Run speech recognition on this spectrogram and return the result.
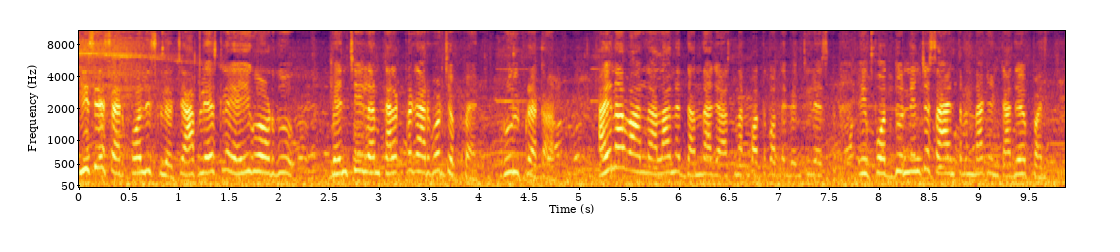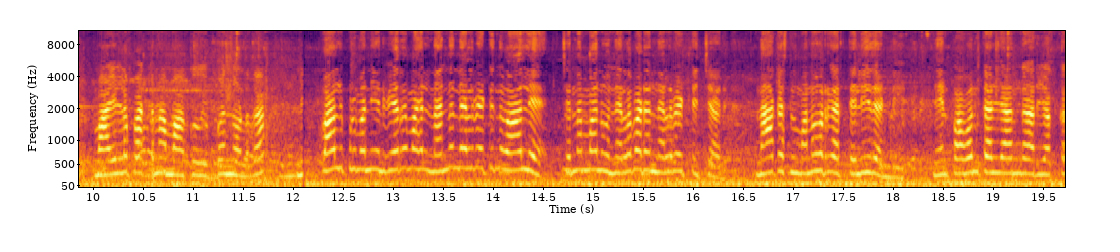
తీసేశారు పోలీసులు. వచ్చి ఆ ప్లేస్లో వేయకూడదు. బెంచీలు అని కలెక్టర్ గారు కూడా చెప్పారు రూల్ ప్రకారం. అయినా వాళ్ళు అలానే దందా చేస్తున్నారు. కొత్త కొత్త బెంచీలు వేసుకున్నారు ఈ పొద్దున్న నుంచి సాయంత్రం దాకా ఇంకా అదే పని. మా ఇళ్ళ పక్కన మాకు ఇబ్బంది ఉండదా? వాళ్ళు ఇప్పుడు మరి నేను వేరే మహిళ నన్ను నిలబెట్టింది వాళ్ళే. చిన్నమ్మ నువ్వు నిలబడని నిలబెట్టించారు నాకు అసలు మనోహర్ గారు తెలియదండి. నేను పవన్ కళ్యాణ్ గారి యొక్క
